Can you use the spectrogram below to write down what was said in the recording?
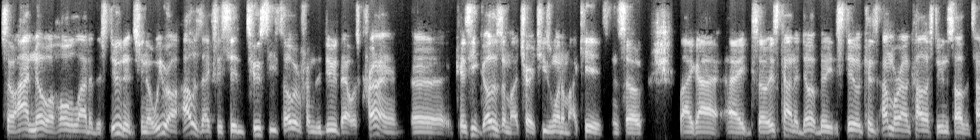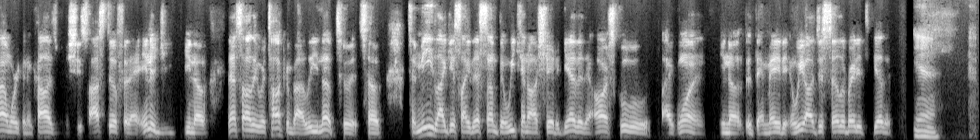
So I know a whole lot of the students. You know, we were. all, I was actually sitting two seats over from the dude that was crying because uh, he goes to my church. He's one of my kids, and so like I, I so it's kind of dope. But still, because I'm around college students all the time, working in college ministry, so I still feel that energy. You know, that's all they were talking about leading up to it. So to me, like it's like that's something we can all share together. That our school like won. You know, that they made it, and we all just celebrated together. Yeah.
